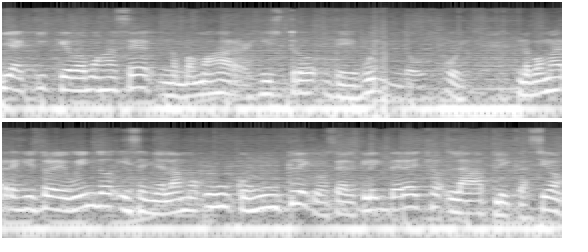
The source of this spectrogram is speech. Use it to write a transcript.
Y aquí, ¿qué vamos a hacer? Nos vamos a registro de Windows. Uy, nos vamos a registro de Windows y señalamos un, con un clic, o sea, el clic derecho, la aplicación.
